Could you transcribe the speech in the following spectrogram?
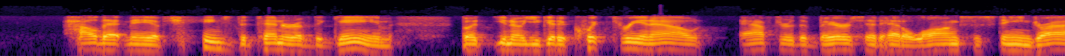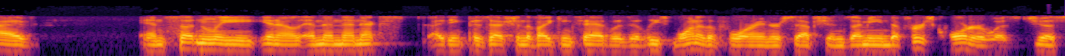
how that may have changed the tenor of the game. But you know, you get a quick three and out after the Bears had had a long sustained drive and suddenly, you know, and then the next, I think, possession the Vikings had was at least one of the four interceptions. I mean, the first quarter was just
